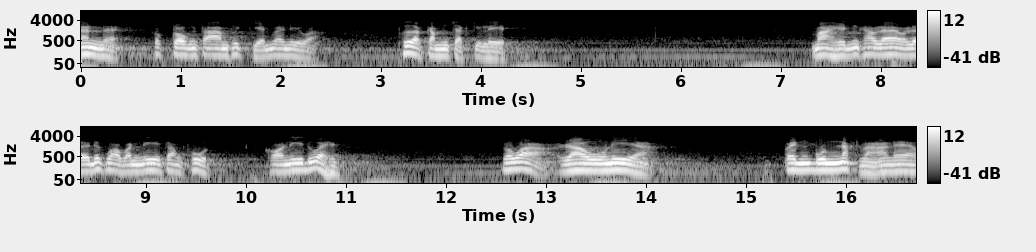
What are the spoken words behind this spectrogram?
นั่นแหละ ก็ตรงตามที่เขียนไว้นี่ว่า เพื่อกำจัดกิเลส มาเห็นเข้าแล้วเลย นึกว่าวันนี้ต้องพูดข้อนี้ด้วย เพราะว่าเราเนี่ยเป็นบุญนักหนาแล้ว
